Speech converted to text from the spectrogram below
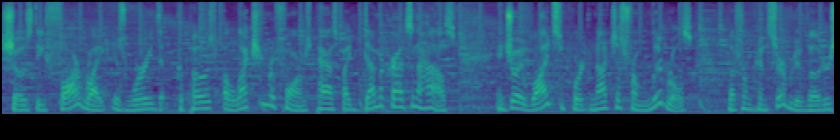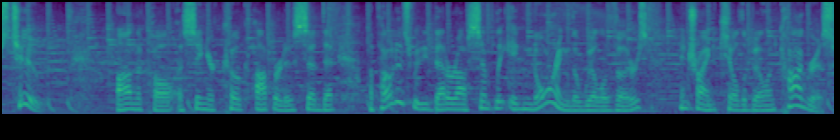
shows the far right is worried that proposed election reforms passed by Democrats in the House enjoy wide support not just from liberals, but from conservative voters too. On the call, a senior Koch operative said that opponents would be better off simply ignoring the will of voters and trying to kill the bill in Congress.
